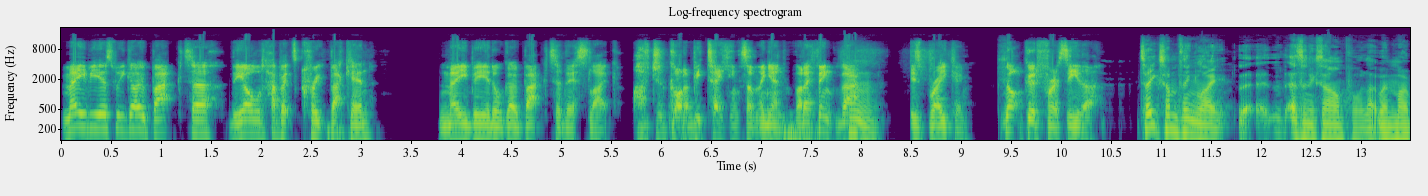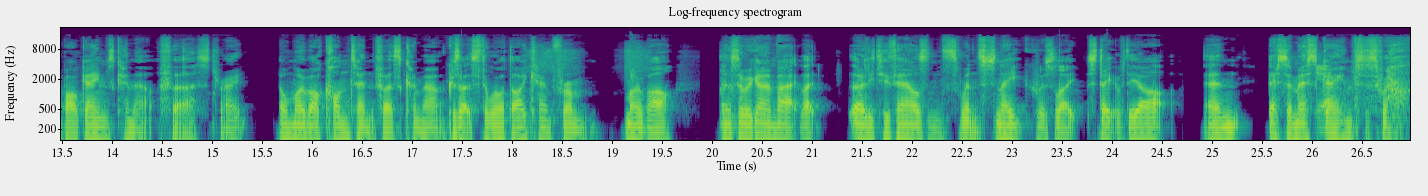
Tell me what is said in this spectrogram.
maybe as we go back to the old habits creep back in, maybe it'll go back to this like, I've just got to be taking something in. But I think that hmm. is breaking. Not good for us either. Take something like, as an example, like when mobile games came out first, right? Or mobile content first came out, because that's the world I came from, mobile. And so we're going back like early 2000s when Snake was like state of the art. And SMS Yeah. games as well.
